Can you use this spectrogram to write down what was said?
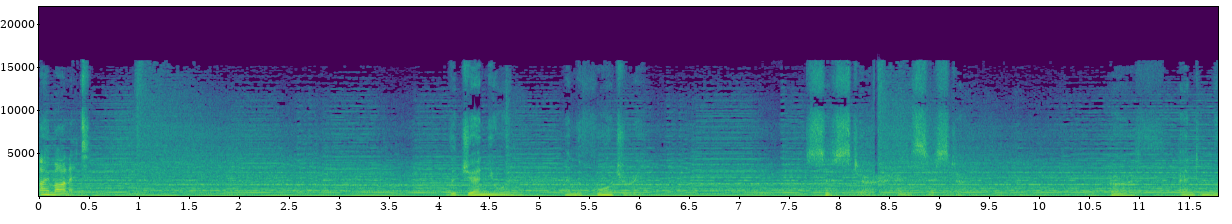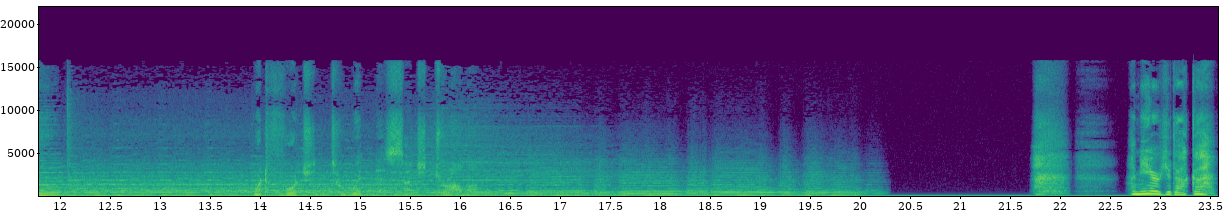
I'm on it. The genuine and the forgery. Sister and sister. Earth and moon. What fortune to witness such drama. I'm here, Yodaka.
